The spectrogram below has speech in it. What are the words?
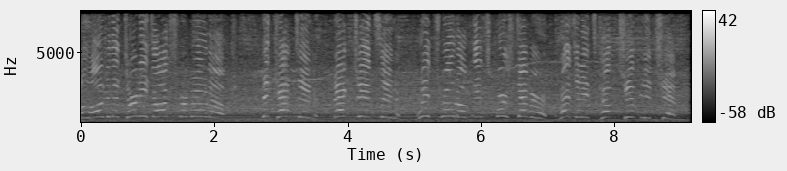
belong to the Dirty Dogs from Roanoke. The captain, Mac Jansen, wins Roanoke its first ever President's Cup championship.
